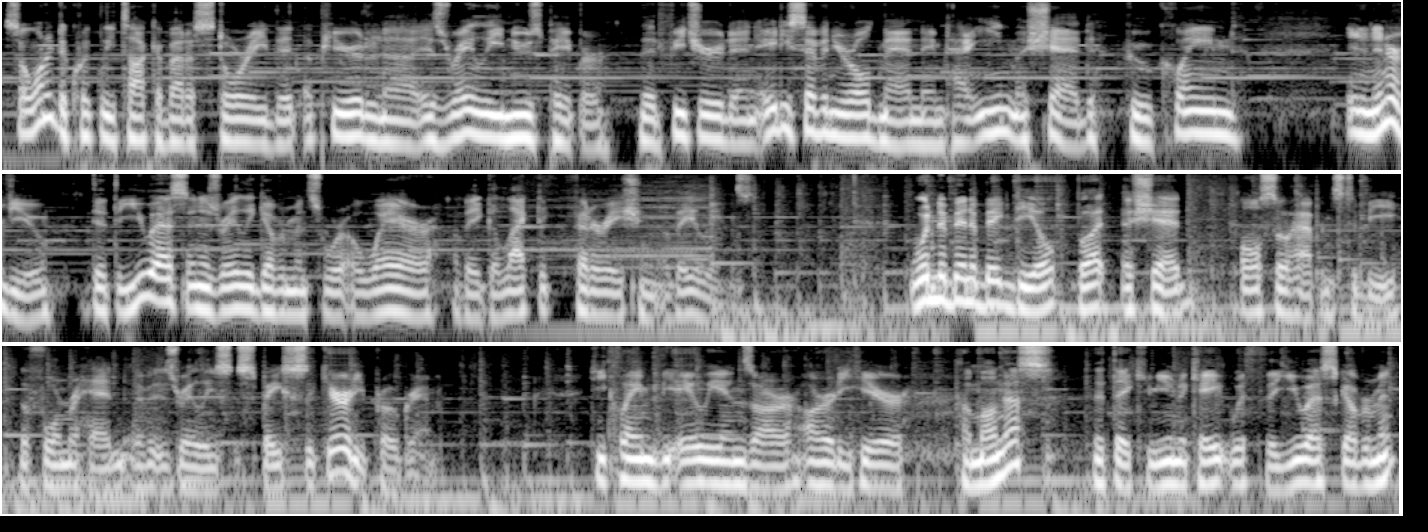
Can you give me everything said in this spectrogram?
So, I wanted to quickly talk about a story that appeared in an Israeli newspaper that featured an 87 year old man named Haim Eshed who claimed in an interview that the US and Israeli governments were aware of a galactic federation of aliens. Wouldn't have been a big deal, but Ashed also happens to be the former head of Israel's space security program. He claimed the aliens are already here among us, that they communicate with the US government,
